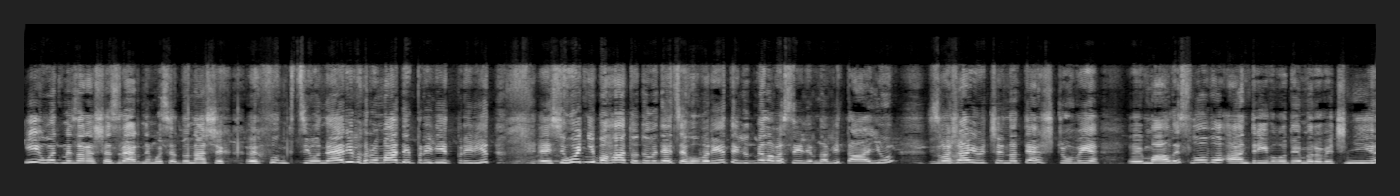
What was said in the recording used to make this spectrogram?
І от ми зараз ще звернемося до наших е, функціонерів громади. Привіт, привіт. Е, Сьогодні багато доведеться говорити. Людмила Васильівна, вітаю. Зважаючи на те, що ви е, мали слово, а Андрій Володимирович ні.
